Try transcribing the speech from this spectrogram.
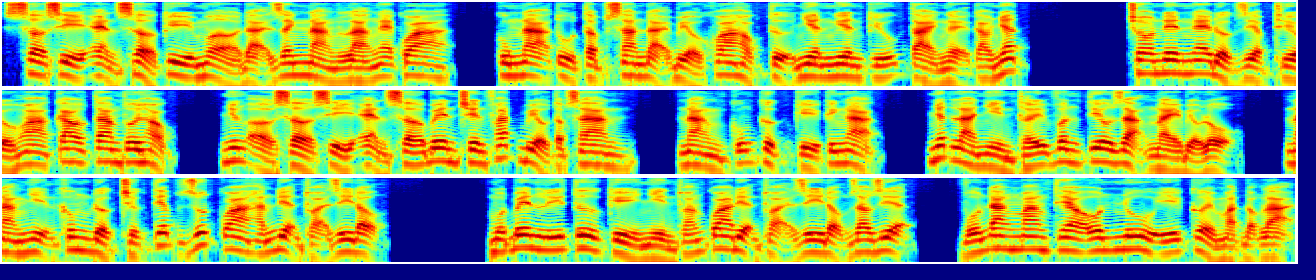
Sở sĩ ẻn sở kỳ mở đại danh nàng là nghe qua, cùng nạ tụ tập san đại biểu khoa học tự nhiên nghiên cứu tài nghệ cao nhất. Cho nên nghe được Diệp Thiều Hoa cao tam thôi học, nhưng ở sở sĩ ẻn sở bên trên phát biểu tập san, nàng cũng cực kỳ kinh ngạc, nhất là nhìn thấy Vân Tiêu dạng này biểu lộ, nàng nhịn không được trực tiếp rút qua hắn điện thoại di động. Một bên Lý Tư Kỳ nhìn thoáng qua điện thoại di động giao diện, vốn đang mang theo ôn nhu ý cười mặt đọc lại.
